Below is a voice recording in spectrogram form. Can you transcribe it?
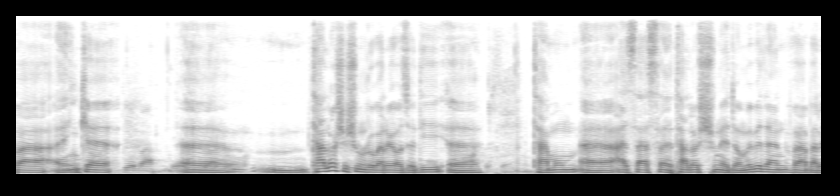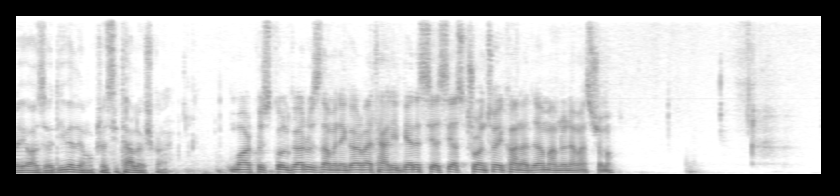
و اینکه تلاششون رو برای آزادی تمام از دست تلاششون ادامه بدن و برای آزادی و دموکراسی تلاش کنن. مارکوس گلگار روزنامه‌نگار و تحلیلگر سیاسی از تورنتو کانادا. ممنونم از شما.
